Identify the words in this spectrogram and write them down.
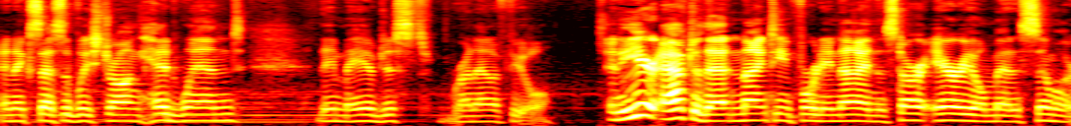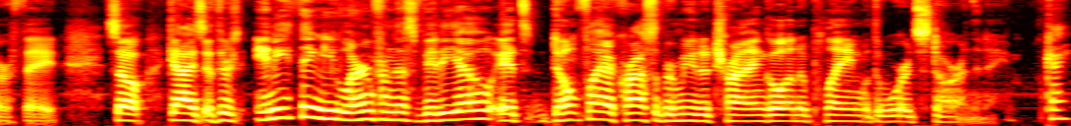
an excessively strong headwind, they may have just run out of fuel. And a year after that, in 1949, the Star Ariel met a similar fate. So, guys, if there's anything you learn from this video, it's don't fly across the Bermuda Triangle in a plane with the word star in the name, okay?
